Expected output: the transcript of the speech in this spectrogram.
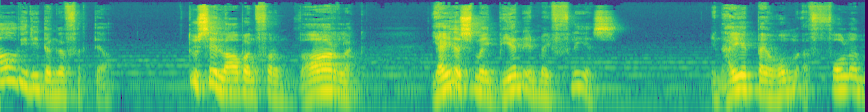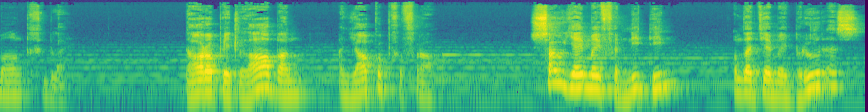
al hierdie dinge vertel. Toe sê Laban vir hom: "Waarlik, jy is my been en my vlees." En hy het by hom 'n volle maand gebly. Daarop het Laban aan Jakob gevra: "Sou jy my verniet dien omdat jy my broer is?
